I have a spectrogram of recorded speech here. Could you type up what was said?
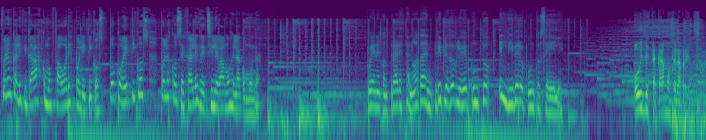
fueron calificadas como favores políticos poco éticos por los concejales de Chile Vamos en la comuna. Pueden encontrar esta nota en www.ellibero.cl. Hoy destacamos de la prensa.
